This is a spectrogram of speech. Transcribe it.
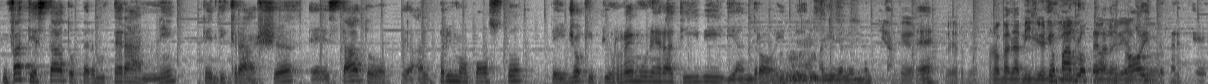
Infatti è stato per, per anni che di Crash è stato al primo posto dei giochi più remunerativi di Android eh, a livello sì, mondiale. Vero, eh? vero, vero. Roba da milioni Io parlo per Android perché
